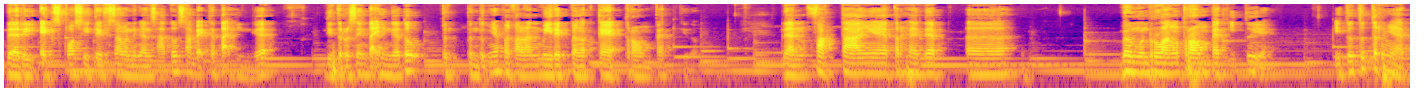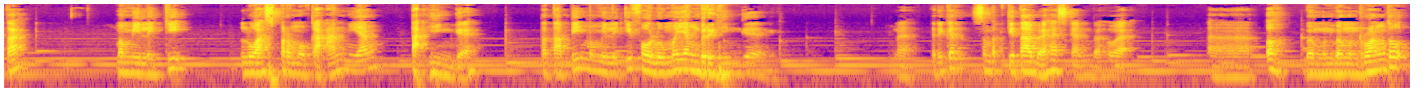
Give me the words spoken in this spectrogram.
dari x positif sama dengan 1 sampai ke tak hingga diterusin tak hingga tuh bentuknya bakalan mirip banget kayak trompet gitu. Dan faktanya terhadap uh, bangun ruang trompet itu ya, itu tuh ternyata memiliki luas permukaan yang tak hingga, tetapi memiliki volume yang berhingga. Nah, tadi kan sempat kita bahas kan bahwa uh, oh bangun-bangun ruang tuh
